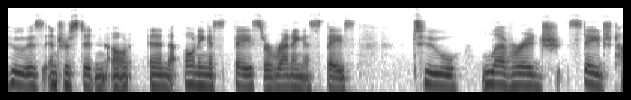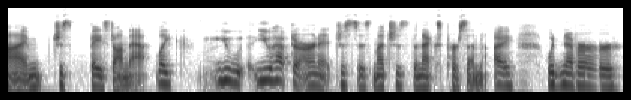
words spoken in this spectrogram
who is interested in, own, in owning a space or running a space to leverage stage time just based on that. Like you, you have to earn it just as much as the next person. I would never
